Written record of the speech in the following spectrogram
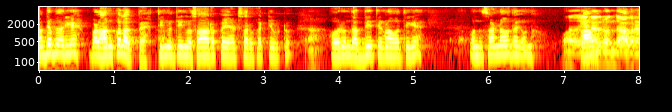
ಮಧ್ಯಮದವರಿಗೆ ಭಾಳ ಅನುಕೂಲ ಆಗುತ್ತೆ ತಿಂಗಳು ತಿಂಗಳು ಸಾವಿರ ರೂಪಾಯಿ ಎರಡು ಸಾವಿರ ಕಟ್ಟಿಬಿಟ್ಟು ಅವರೊಂದು ಹದಿನೈದು ತಿಂಗಳ ಹೊತ್ತಿಗೆ ಒಂದು ಸಣ್ಣದಾಗಿ ಒಂದು ಏನಾದರೂ ಒಂದು ಆಭರಣ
